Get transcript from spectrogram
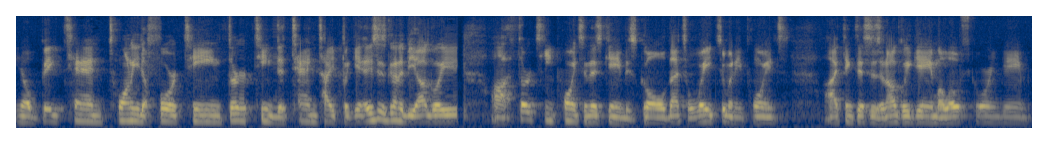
you know, Big Ten, 20 to 14, 13 to 10 type of game. This is going to be ugly. Uh, 13 points in this game is gold. That's way too many points. I think this is an ugly game, a low scoring game.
